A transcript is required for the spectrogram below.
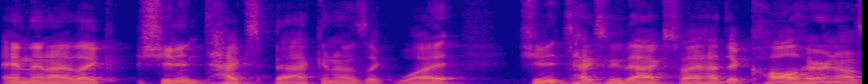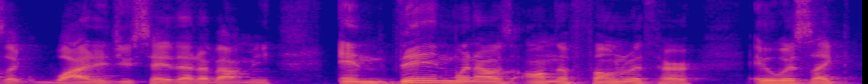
And then I like, she didn't text back, and I was like, "What?" She didn't text me back, so I had to call her, and I was like, "Why did you say that about me?" And then when I was on the phone with her, it was like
